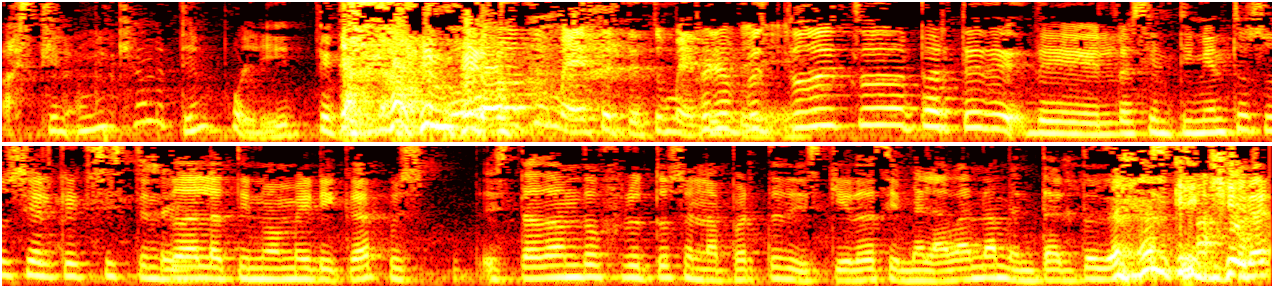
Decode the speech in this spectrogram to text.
Ay, Es que no me quiero meter en política, No, pero... tú métete, tú métete. Pero pues todo esto, parte de- del resentimiento social que existe en toda Latinoamérica, pues está dando frutos en la parte de izquierda, si me la van a mentar todas las que quieran,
